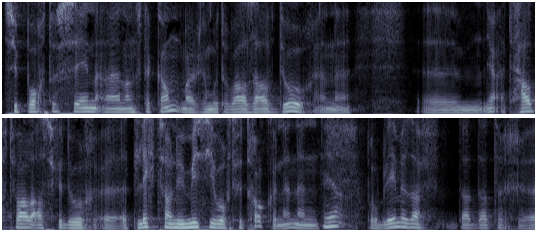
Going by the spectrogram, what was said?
supporters zijn eh, langs de kant, maar je moet er wel zelf door. En, eh, ehm, ja, het helpt wel als je door eh, het licht van je missie wordt getrokken. Hè. En Ja. het probleem is dat, dat, dat er eh,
